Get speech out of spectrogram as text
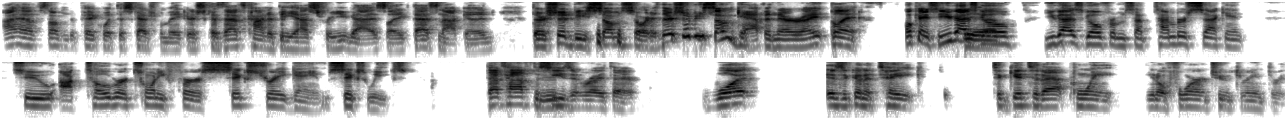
I have something to pick with the schedule makers because that's kind of BS for you guys. Like that's not good. There should be some sort of there should be some gap in there, right? But okay, so you guys yeah. go you guys go from September second to October twenty first, six straight games, six weeks. That's half the mm-hmm. season right there what is it going to take to get to that point? You know, four and two, three and three.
